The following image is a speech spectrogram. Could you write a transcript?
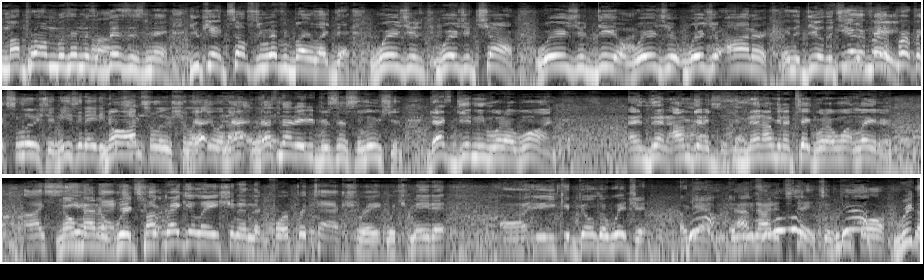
my problem with him as a Uh. businessman, you can't tough through everybody like that. Where's your Where's your charm? Where's your deal? Where's your Where's your honor in the deal that you looking for made? the perfect solution. He's an 80% No, I'm solution like that- you and not- I. right? That's not eighty percent solution. That's give me what I want, and then I'm I gonna then I'm gonna take what I want later. I see no matter that which cut wa- regulation and the corporate tax rate, which made it uh, you, you could build a widget again Yeah, in the United. States, and Yeah. people Widget- the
